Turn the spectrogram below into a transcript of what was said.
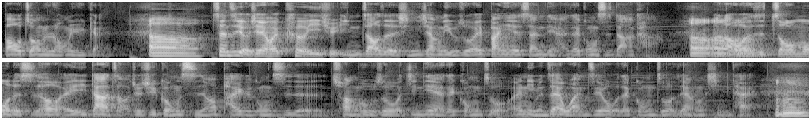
包装的荣誉感啊。甚至有些人会刻意去营造这个形象，例如说，哎，半夜三点还在公司打卡。嗯，然后或者是周末的时候，哎，一大早就去公司，然后拍个公司的窗户，说我今天还在工作，而你们在玩，只有我在工作这样的心态。嗯，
